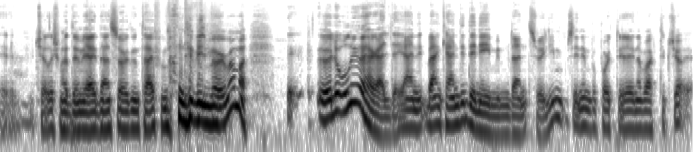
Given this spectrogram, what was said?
E, çalışmadığım yerden sorduğun Tayfun ben de bilmiyorum ama e, öyle oluyor herhalde. Yani ben kendi deneyimimden söyleyeyim. Senin bu portrelerine baktıkça e,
